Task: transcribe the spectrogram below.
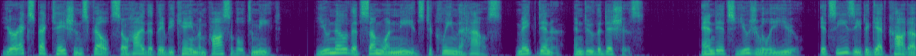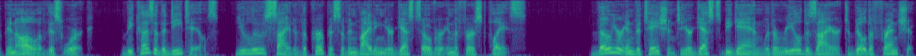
Your expectations felt so high that they became impossible to meet. You know that someone needs to clean the house, make dinner, and do the dishes. And it's usually you. It's easy to get caught up in all of this work. Because of the details, you lose sight of the purpose of inviting your guests over in the first place. Though your invitation to your guests began with a real desire to build a friendship,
